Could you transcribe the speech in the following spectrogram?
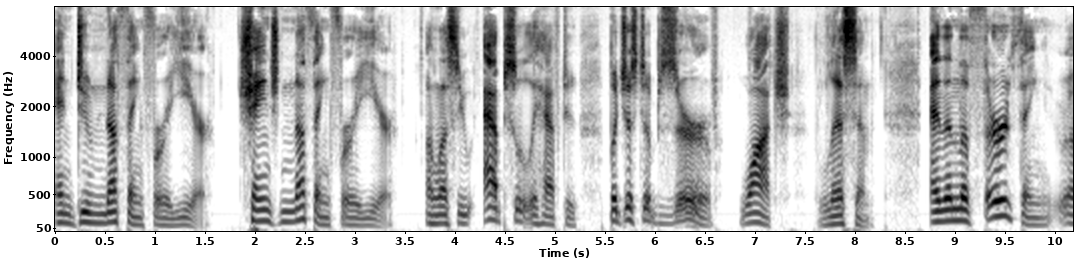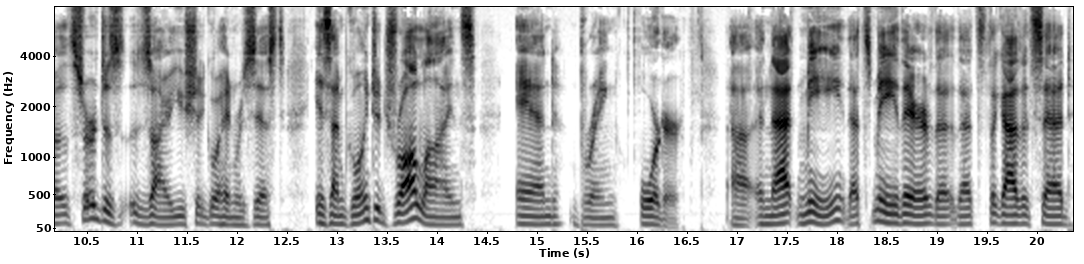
and do nothing for a year Change nothing for a year unless you absolutely have to, but just observe, watch, listen. And then the third thing, uh, third desire you should go ahead and resist is I'm going to draw lines and bring order. Uh, and that me, that's me there. The, that's the guy that said,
